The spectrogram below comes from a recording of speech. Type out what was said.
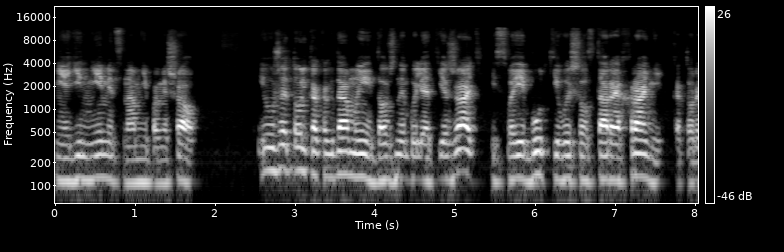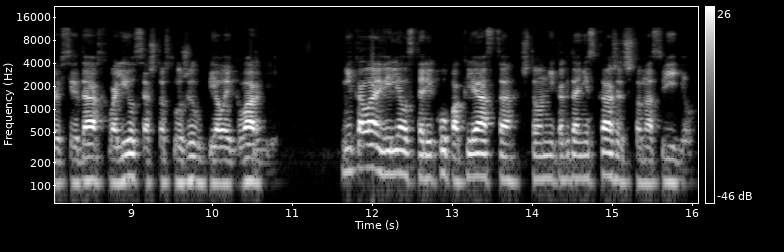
ни один немец нам не помешал. И уже только когда мы должны были отъезжать, из своей будки вышел старый охранник, который всегда хвалился, что служил в Белой гвардии. Николай велел старику поклясться, что он никогда не скажет, что нас видел.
